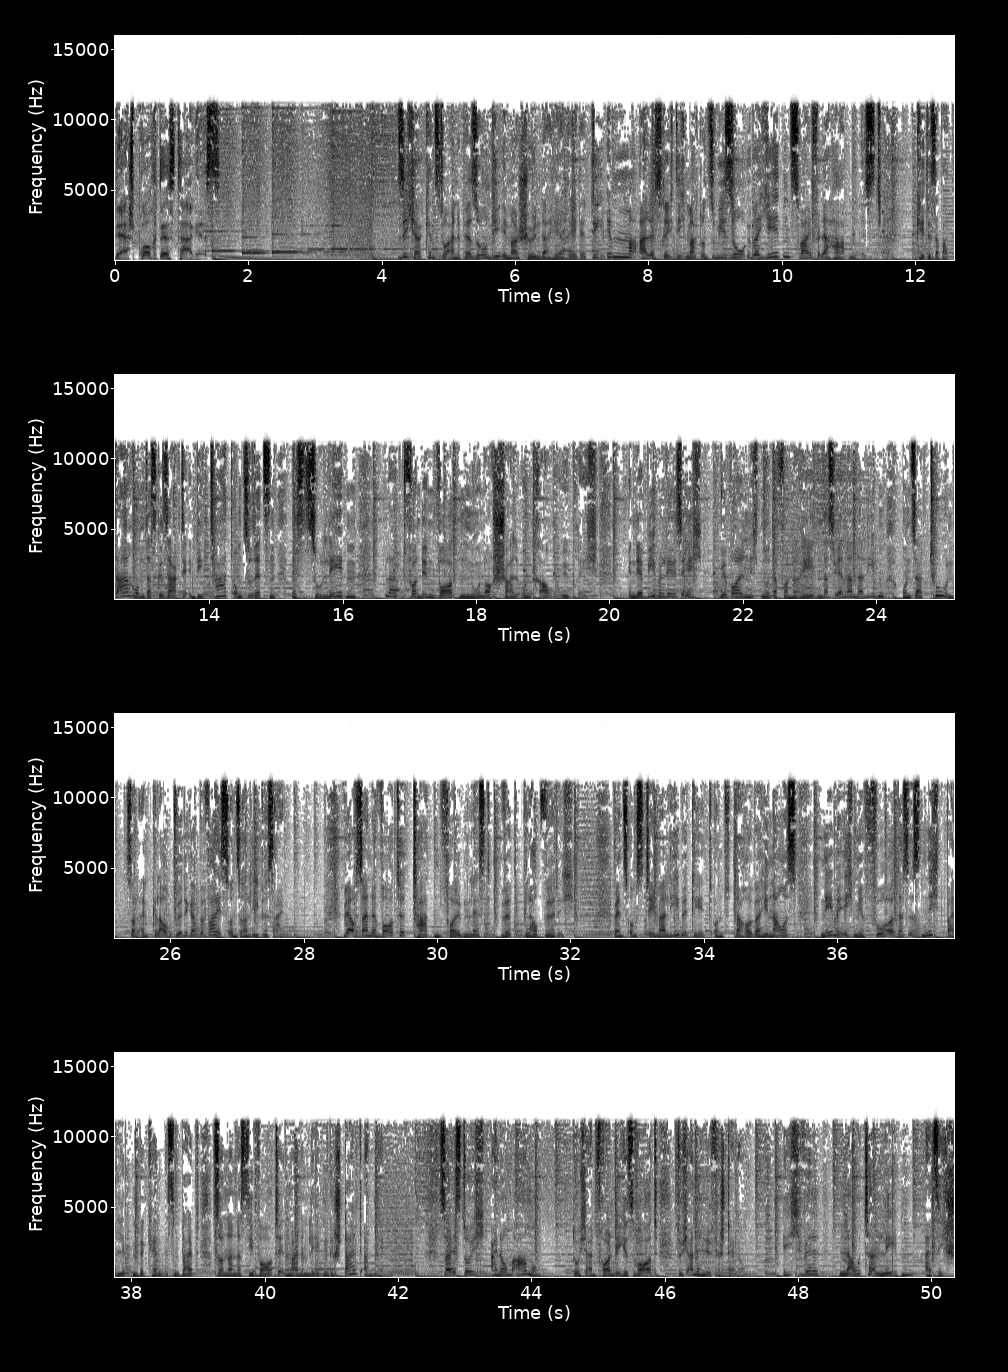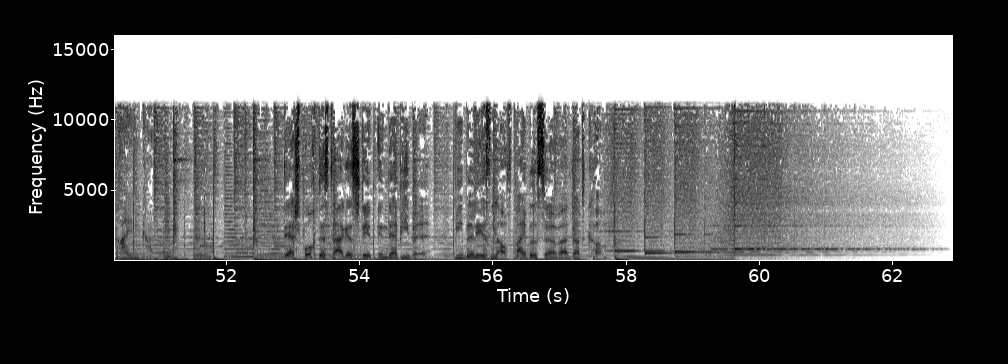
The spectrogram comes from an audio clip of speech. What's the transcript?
Der Spruch des Tages. Sicher kennst du eine Person, die immer schön daherredet, die immer alles richtig macht und sowieso über jeden Zweifel erhaben ist. Geht es aber darum, das Gesagte in die Tat umzusetzen, es zu leben, bleibt von den Worten nur noch Schall und Rauch übrig. In der Bibel lese ich, wir wollen nicht nur davon reden, dass wir einander lieben, unser Tun soll ein glaubwürdiger Beweis unserer Liebe sein. Wer auf seine Worte Taten folgen lässt, wird glaubwürdig. Wenn es ums Thema Liebe geht und darüber hinaus, nehme ich mir vor, dass es nicht bei Lippenbekenntnissen bleibt, sondern dass die Worte in meinem Leben Gestalt annehmen. Sei es durch eine Umarmung, durch ein freundliches Wort, durch eine Hilfestellung. Ich will lauter leben, als ich schreien kann. Der Spruch des Tages steht in der Bibel. Bibellesen auf bibleserver.com.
